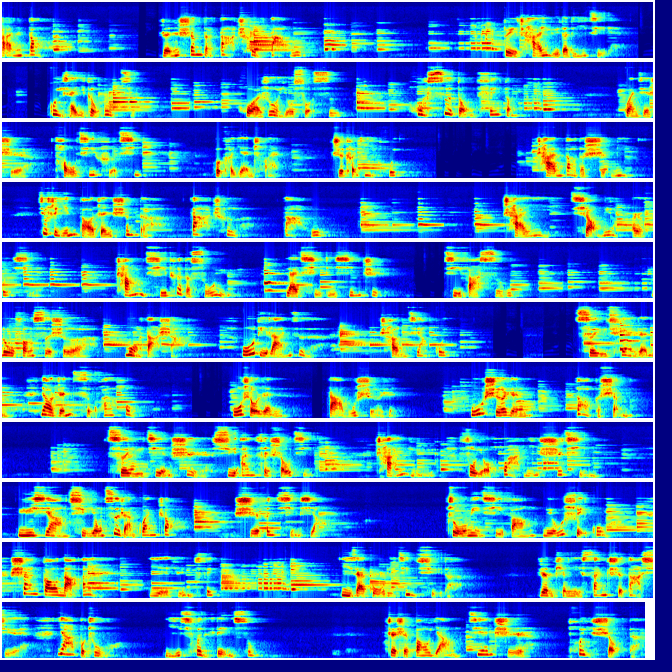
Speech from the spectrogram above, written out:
禅道，人生的大彻大悟。对禅语的理解，贵在一个“悟”字，或若有所思，或似懂非懂，关键是投机和气，不可言传，只可意会。禅道的使命。就是引导人生的大彻大悟，禅意巧妙而诙谐，常用奇特的俗语来启迪心智，激发思悟。路逢死蛇莫打沙，无底篮子成将归。此语劝人。要仁慈宽厚，无手人打无舌人，无舌人道个什么？此语警示需安分守己。禅语富有画意诗情，语象取用自然关照，十分形象。竹密起房流水过。山高哪爱夜云飞，意在鼓励进取的，任凭你三尺大雪压不住一寸灵松。这是褒扬坚持退守的。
